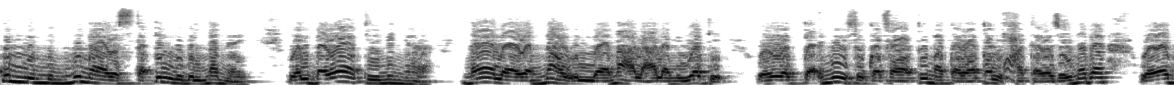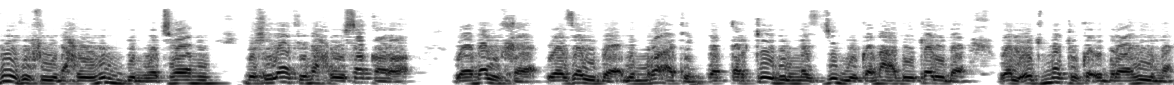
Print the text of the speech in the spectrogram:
كل منهما يستقل بالمنع والبواقي منها ما لا يمنع إلا مع العلمية وهو التأنيث كفاطمة وطلحة وزينب ويجوز في نحو هند وجهان بخلاف نحو صقر وبلخ وزيد لامرأة والتركيب المسجد كمعدي كلبة والعجمة كإبراهيم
